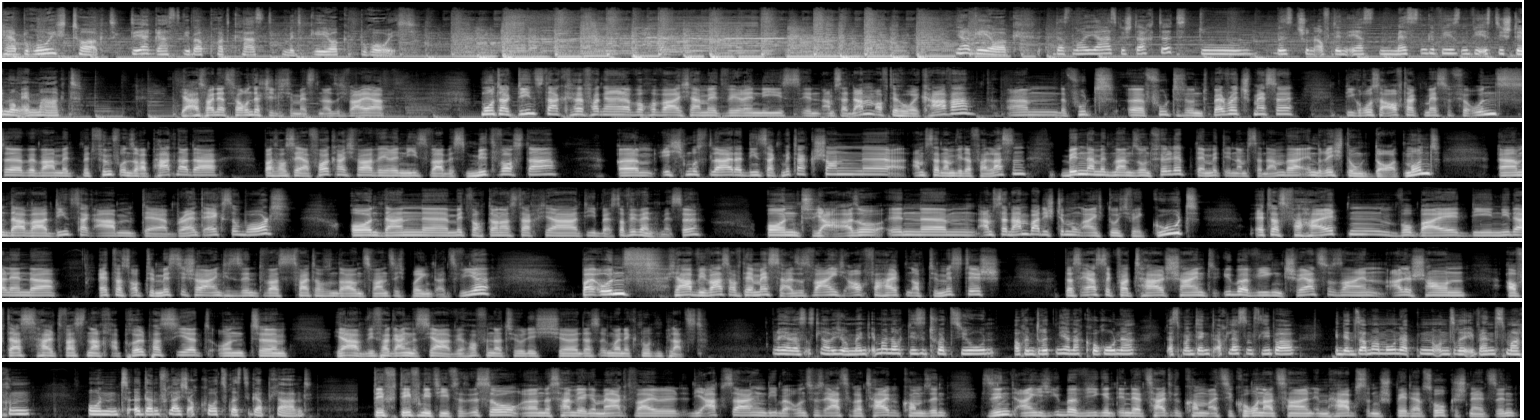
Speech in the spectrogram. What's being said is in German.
Herr Broich talkt, der Gastgeber-Podcast mit Georg Broich. Ja, Georg, das neue Jahr ist gestartet. Du bist schon auf den ersten Messen gewesen. Wie ist die Stimmung im Markt? Ja, es waren ja zwei unterschiedliche Messen. Also ich war ja Montag, Dienstag äh, vergangener Woche war ich ja mit Verenice in Amsterdam auf der Horikawa, ähm, der Food, äh, Food und Beverage Messe die große Auftaktmesse für uns. Äh, wir waren mit, mit fünf unserer Partner da, was auch sehr erfolgreich war. Verenice war bis Mittwochs da. Ähm, ich musste leider Dienstagmittag schon äh, Amsterdam wieder verlassen. Bin dann mit meinem Sohn Philipp, der mit in Amsterdam war, in Richtung Dortmund. Ähm, da war Dienstagabend der Brand X Award und dann äh, Mittwoch, Donnerstag ja die Best of Event Messe. Und ja, also in ähm, Amsterdam war die Stimmung eigentlich durchweg gut etwas verhalten, wobei die Niederländer etwas optimistischer eigentlich sind, was 2023 bringt, als wir. Bei uns, ja, wie war es auf der Messe? Also es war eigentlich auch verhalten optimistisch. Das erste Quartal scheint überwiegend schwer zu sein. Alle schauen auf das halt, was nach April passiert. Und ähm, ja, wie vergangenes Jahr. Wir hoffen natürlich, äh, dass irgendwann der Knoten platzt. Naja, das ist, glaube ich, im Moment immer noch die Situation, auch im dritten Jahr nach Corona, dass man denkt, ach, lass uns lieber in den Sommermonaten unsere Events machen und äh, dann vielleicht auch kurzfristiger plant. Def definitiv, das ist so. Ähm, das haben wir gemerkt, weil die Absagen, die bei uns fürs erste Quartal gekommen sind, sind eigentlich überwiegend in der Zeit gekommen, als die Corona-Zahlen im Herbst und im Spätherbst hochgeschnellt sind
